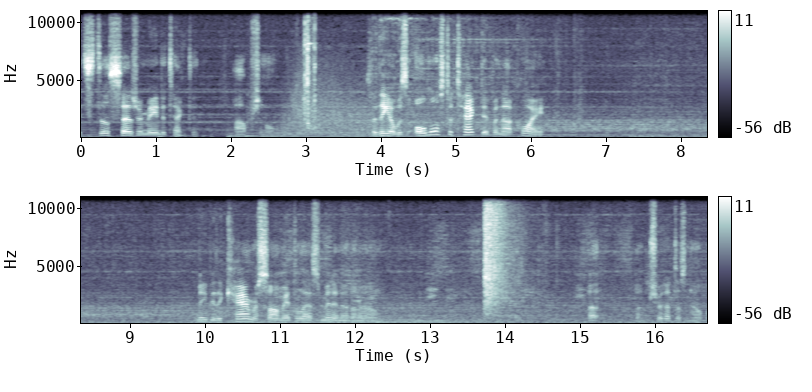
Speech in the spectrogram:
It still says remain detected. Optional. So I think I was almost detected, but not quite. Maybe the camera saw me at the last minute, I don't know. Uh, I'm sure that doesn't help.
